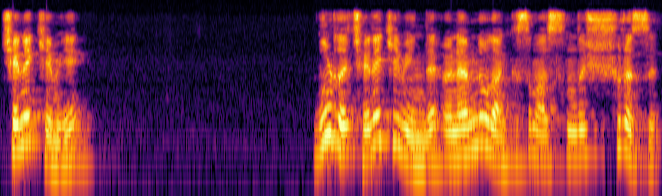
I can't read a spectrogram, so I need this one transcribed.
çene kemiği burada çene kemiğinde önemli olan kısım aslında şurası.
